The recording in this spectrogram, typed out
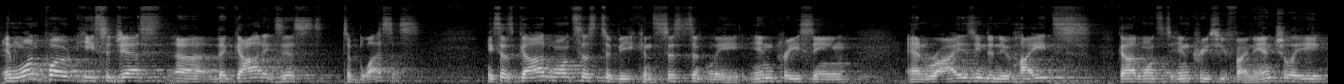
in one quote, he suggests uh, that God exists to bless us. He says, God wants us to be consistently increasing and rising to new heights. God wants to increase you financially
